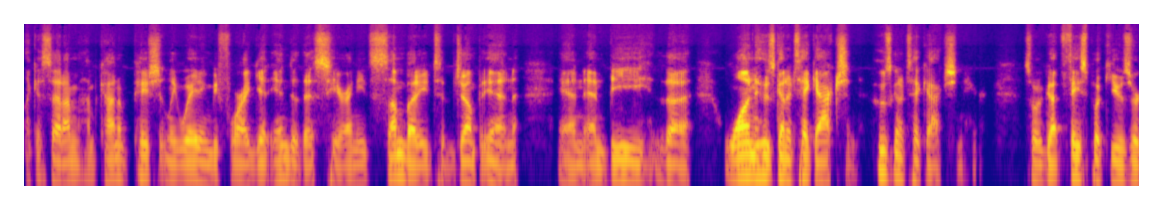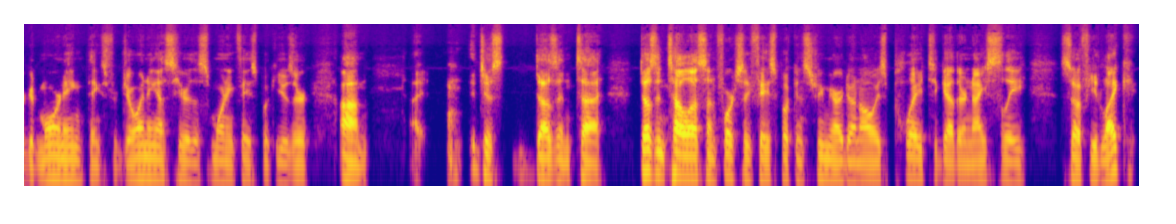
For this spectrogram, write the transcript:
like I said I'm I'm kind of patiently waiting before I get into this here I need somebody to jump in and and be the one who's going to take action who's going to take action here so we've got Facebook user. Good morning. Thanks for joining us here this morning, Facebook user. Um, I, it just doesn't uh, doesn't tell us. Unfortunately, Facebook and Streamyard don't always play together nicely. So if you'd like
